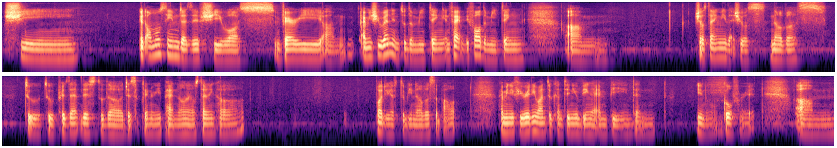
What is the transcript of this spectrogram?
she. It almost seemed as if she was very. Um, I mean, she went into the meeting. In fact, before the meeting, um, she was telling me that she was nervous to, to present this to the disciplinary panel. And I was telling her, what do you have to be nervous about? I mean, if you really want to continue being an MP, then, you know, go for it. Um,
